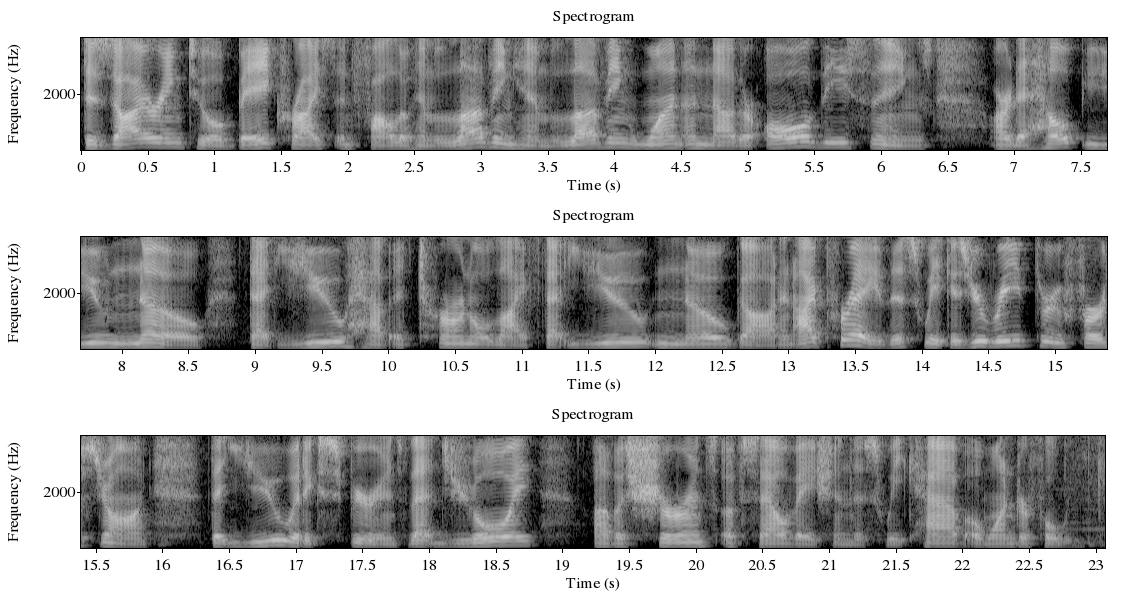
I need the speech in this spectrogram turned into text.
desiring to obey Christ and follow Him, loving Him, loving one another, all these things are to help you know that you have eternal life, that you know God. And I pray this week, as you read through First John, that you would experience that joy of assurance of salvation this week. Have a wonderful week.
